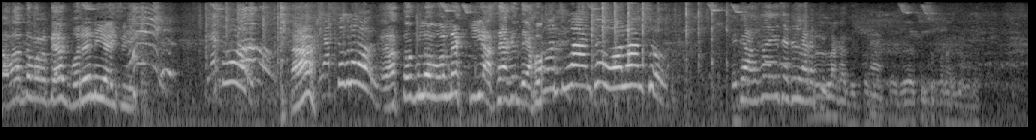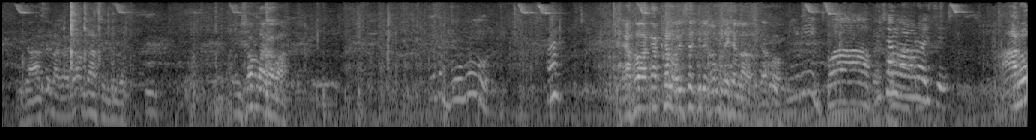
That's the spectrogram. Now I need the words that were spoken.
খাবার দাবার ব্যাগ ভরে নিয়ে আইছি। হ্যাঁ? এতগুলো। না কি আছে আগে দেখো। এটা আলগা হয়ে গেছে এটা লাগাতে লাগা দে কিছু করা যাবে না। যা আছে লাগা দাও যা আছে দিয়ে দাও। এইসব লাগাবা। দেখো একাখান হয়েছে কীরকম দেখে লাও দেখো। বাপ বিশাল বড় রয়েছে আরও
